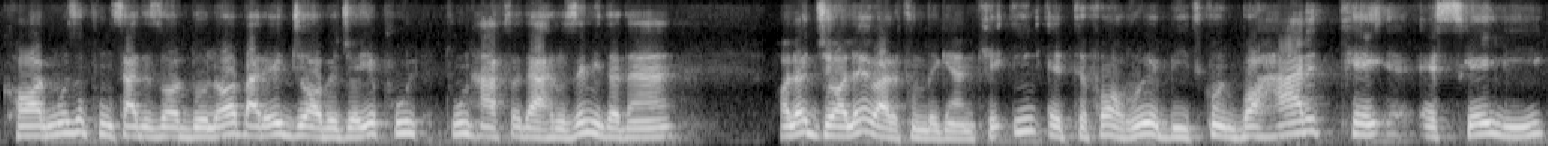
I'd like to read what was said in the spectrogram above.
کارمز 500 هزار دلار برای جابجایی پول تو اون هفته ده روزه می‌دادن. حالا جالبه براتون بگم که این اتفاق روی بیت کوین با هر اسکیلی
